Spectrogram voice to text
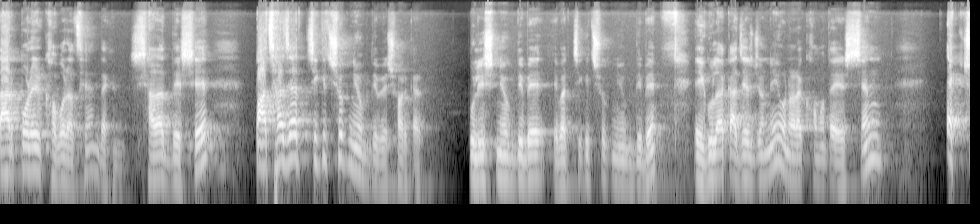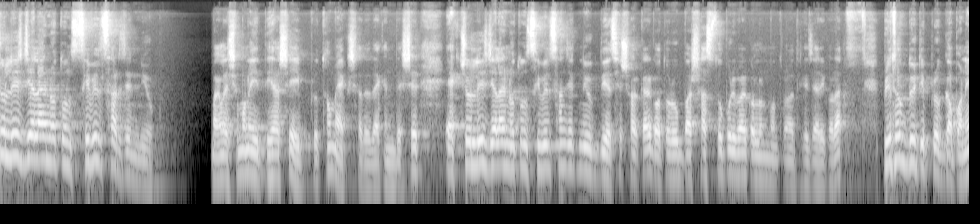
তারপরের খবর আছে, দেখেন, সারা দেশে পাঁচ হাজার চিকিৎসক নিয়োগ দিবে সরকার। পুলিশ নিয়োগ দিবে, এবার চিকিৎসক নিয়োগ দিবে। এইগুলা কাজের জন্যই ওনারা ক্ষমতায় এসছেন। একচল্লিশ জেলায় নতুন সিভিল সার্জন নিয়োগ। বাংলাদেশের মনে ইতিহাসে এই প্রথম একসাথে দেখেন দেশের একচল্লিশ জেলায় নতুন সিভিল সার্জন নিয়োগ দিয়েছে সরকার। গত রোববার স্বাস্থ্য পরিবার কল্যাণ মন্ত্রণালয় থেকে জারি করা পৃথক দুইটি প্রজ্ঞাপনে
